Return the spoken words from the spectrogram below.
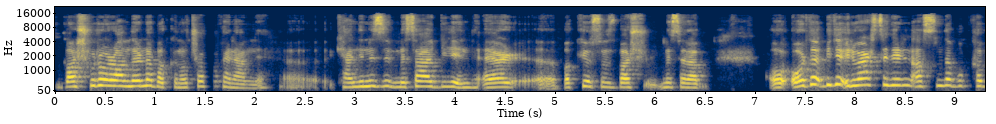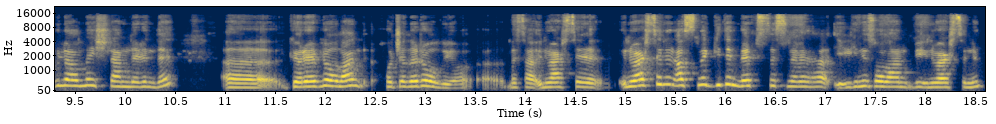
başvuru oranlarına bakın. O çok önemli. Kendinizi mesela bilin. Eğer bakıyorsunuz baş mesela orada bir de üniversitelerin aslında bu kabul alma işlemlerinde görevli olan hocaları oluyor. Mesela üniversite üniversitenin aslında gidin web sitesine veya ilginiz olan bir üniversitenin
